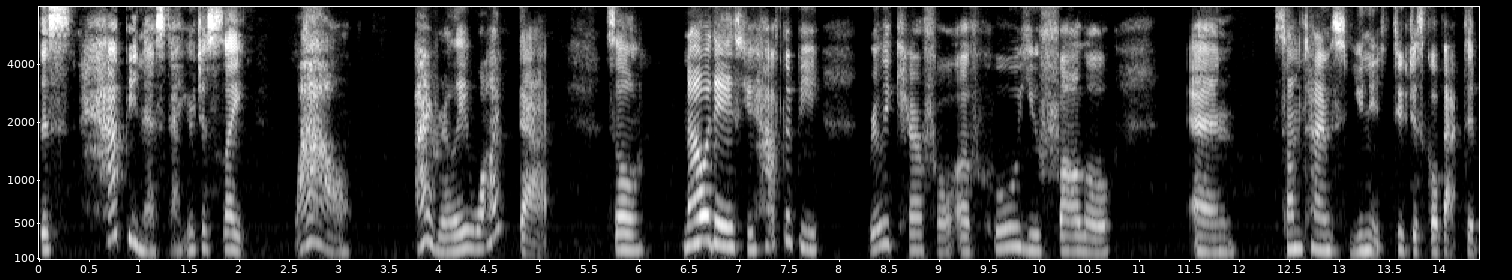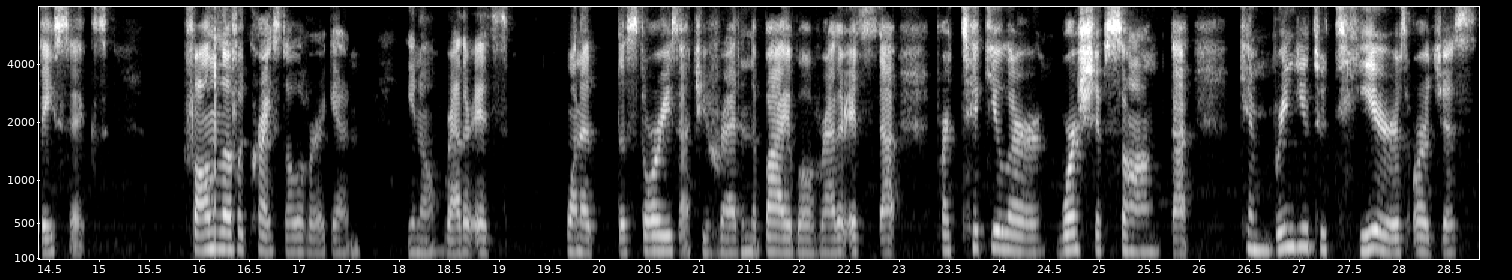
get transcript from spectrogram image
this happiness that you're just like, wow, I really want that. So nowadays, you have to be really careful of who you follow. And sometimes you need to just go back to basics, fall in love with Christ all over again you know, rather it's one of the stories that you've read in the Bible, rather it's that particular worship song that can bring you to tears or just,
